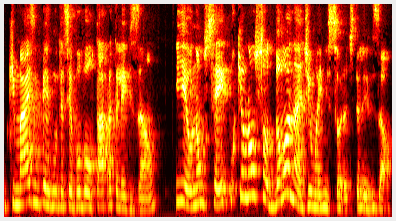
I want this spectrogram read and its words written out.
O que mais me pergunta é se eu vou voltar para televisão. E eu não sei porque eu não sou dona de uma emissora de televisão.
